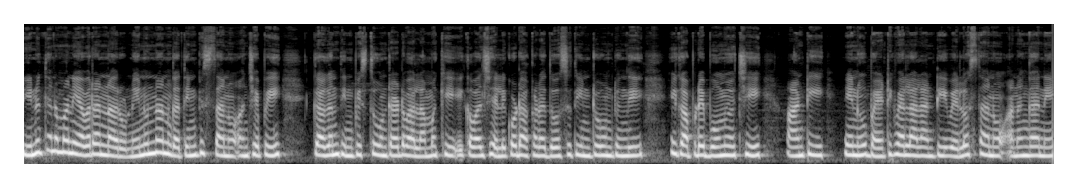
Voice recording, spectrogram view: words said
నేను తినమని ఎవరన్నారు? నేనున్నానుగా తినిపిస్తాను అని చెప్పి గగన్ తినిపిస్తూ ఉంటాడు వాళ్ళ అమ్మకి. ఇక వాళ్ళ చెల్లి కూడా అక్కడ దోశ తింటూ ఉంటుంది. ఇక అప్పుడే భూమి వచ్చి ఆంటీ నేను బయటికి వెళ్ళాలంటే వెళ్ళొస్తాను అనగానే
